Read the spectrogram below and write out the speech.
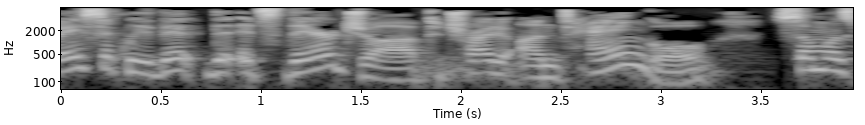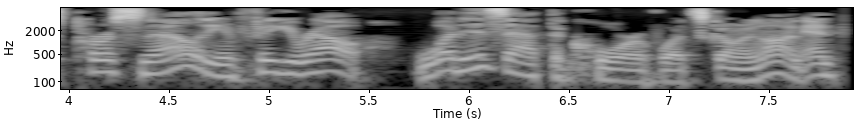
Basically, th- th- it's their job to try to untangle someone's personality and figure out what is at the core of what's going on. And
